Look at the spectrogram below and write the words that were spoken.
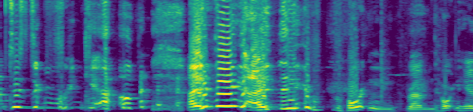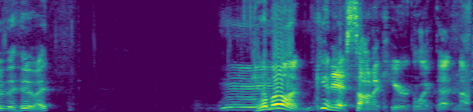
autistic freak out. I think I think Horton from Horton Hears a Who. I, Come on, you can't Yeah. have Sonic hearing like that. Enough.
